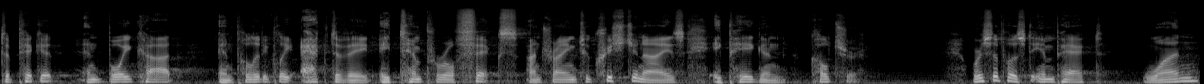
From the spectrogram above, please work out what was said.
to picket and boycott and politically activate a temporal fix on trying to Christianize a pagan culture. We're supposed to impact one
